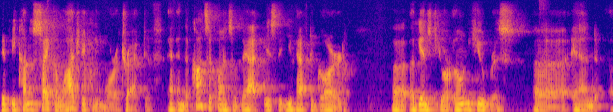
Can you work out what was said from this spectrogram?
it becomes psychologically more attractive. And the consequence of that is that you have to guard uh, against your own hubris uh, and uh,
